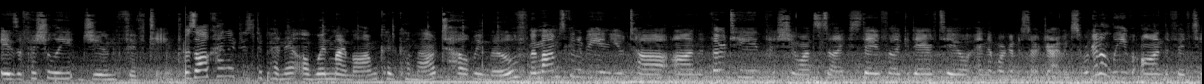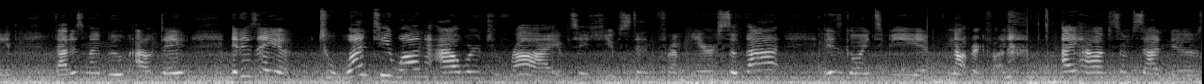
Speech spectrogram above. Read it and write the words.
is officially June 15th. It was all kind of just dependent on when my mom could come out to help me move. My mom's gonna be in Utah on the 13th. She wants to like stay for like a day or two and then we're gonna start driving. So we're gonna leave on the 15th. That is my move out date. It is a 21 hour drive to Houston from here. So that is going to be not very fun. I have some sad news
